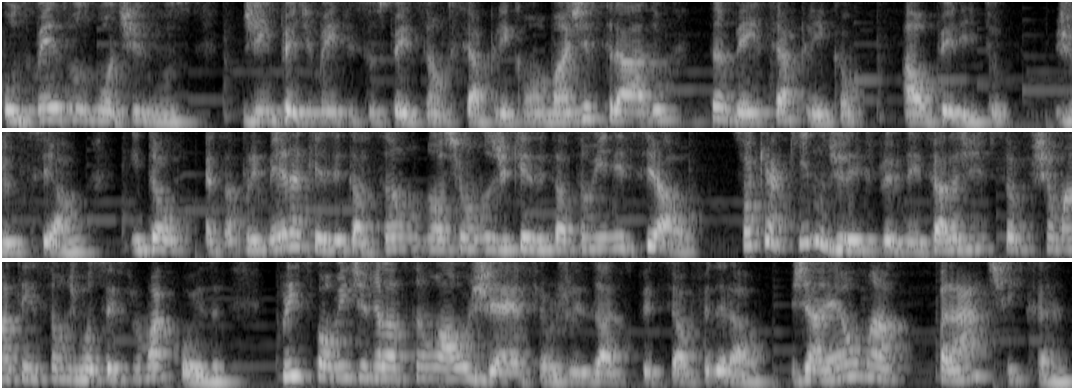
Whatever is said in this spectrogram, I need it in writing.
os mesmos motivos de impedimento e suspeição que se aplicam ao magistrado também se aplicam ao perito judicial. Então, essa primeira quesitação nós chamamos de quesitação inicial. Só que aqui no direito previdenciário a gente precisa chamar a atenção de vocês para uma coisa, principalmente em relação ao GEF, ao Juizado Especial Federal. Já é uma prática,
